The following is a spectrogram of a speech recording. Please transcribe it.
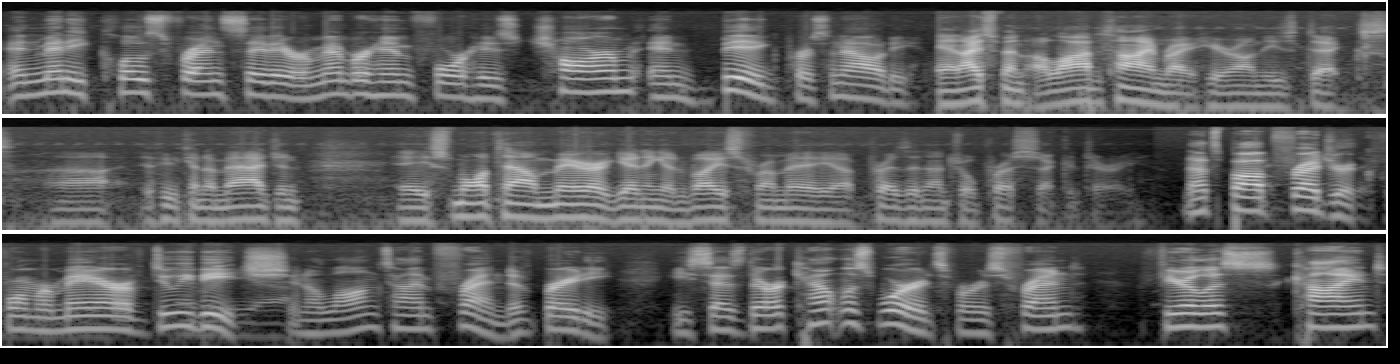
and many close friends say they remember him for his charm and big personality. And I spent a lot of time right here on these decks. Uh, if you can imagine a small town mayor getting advice from a uh, presidential press secretary. That's Bob Frederick, former mayor of Dewey Beach and a longtime friend of Brady. He says there are countless words for his friend fearless, kind,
